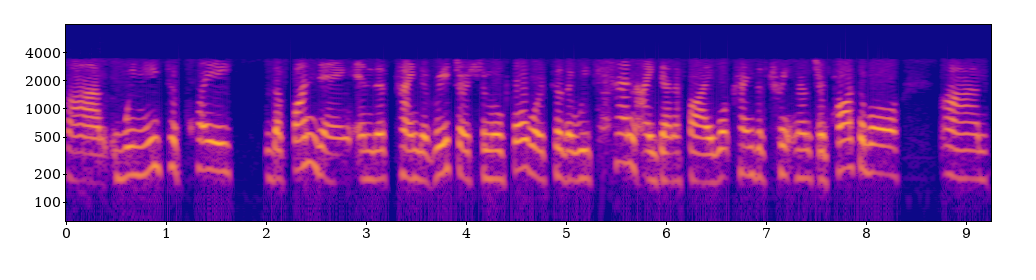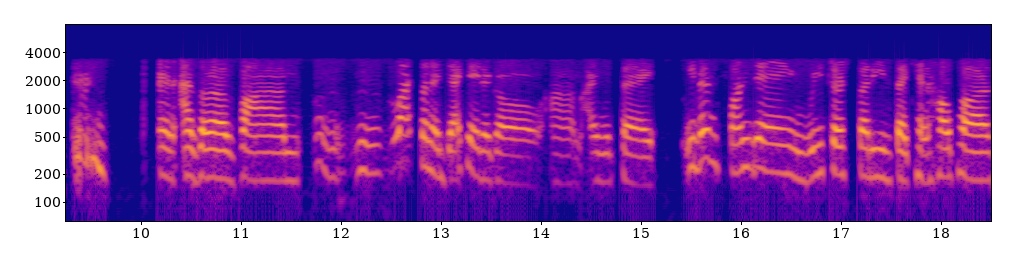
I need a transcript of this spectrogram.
um, we need to place the funding in this kind of research to move forward so that we can identify what kinds of treatments are possible. And as of um, less than a decade ago, um, I would say even funding research studies that can help us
